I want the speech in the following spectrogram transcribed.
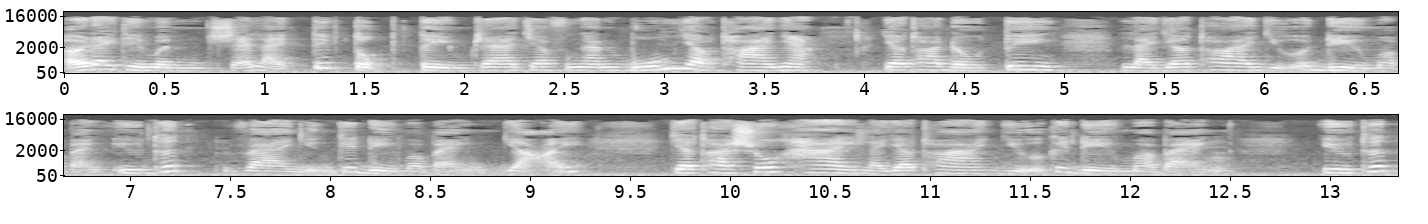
ở đây thì mình sẽ lại tiếp tục tìm ra cho phương anh bốn giao thoa nha. Giao thoa đầu tiên là giao thoa giữa điều mà bạn yêu thích và những cái điều mà bạn giỏi. Giao thoa số 2 là giao thoa giữa cái điều mà bạn yêu thích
